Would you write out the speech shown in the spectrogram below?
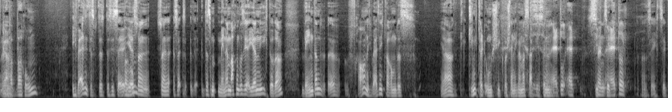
Ja. Aber warum? Ich weiß nicht, das, das, das ist eher Warum? so ein, so ein so, das, Männer machen das ja eher nicht, oder? Wenn dann äh, Frauen, ich weiß nicht, warum das, ja, klingt halt unschick wahrscheinlich, wenn man sagt, Das ist so ein Eitel, Eit- so ein 70 Eitel, oder 60.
